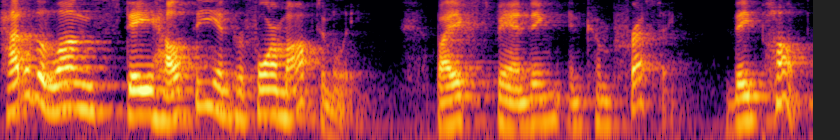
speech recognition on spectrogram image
How do the lungs stay healthy and perform optimally? by expanding and compressing. They pump.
